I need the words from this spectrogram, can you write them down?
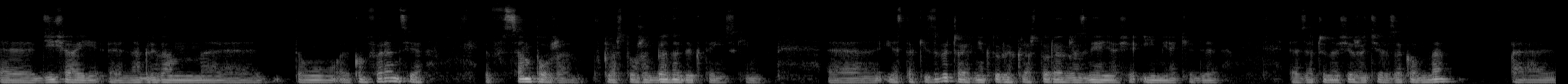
E, Dzisiaj e, nagrywam tą konferencję w Samporze, w klasztorze benedyktyńskim. Jest taki zwyczaj w niektórych klasztorach, że zmienia się imię, kiedy zaczyna się życie zakonne. E,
